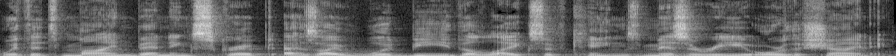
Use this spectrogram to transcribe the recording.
with its mind bending script as I would be the likes of King's Misery or The Shining.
